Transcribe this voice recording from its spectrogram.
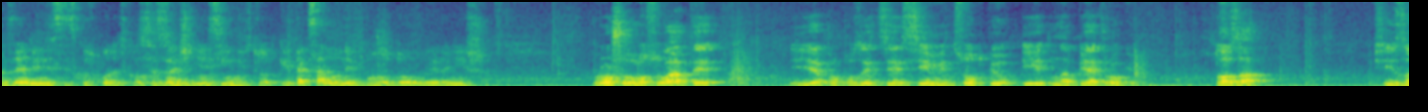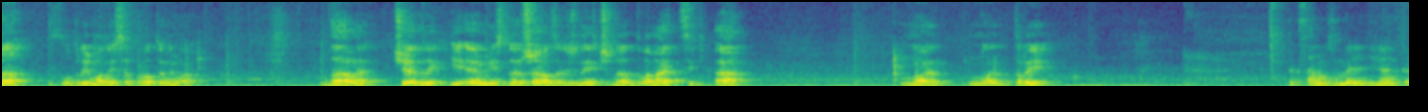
На землі не сільськогосподарського призначення 7%. І так само в них було договір раніше. Прошу голосувати. Є пропозиція 7% і на 5 років. Хто за? Всі за. Утрималися, проти нема. Далі. Чедрик і М місто Варшава, Залізнична 12А. 003. Так само земельна ділянка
